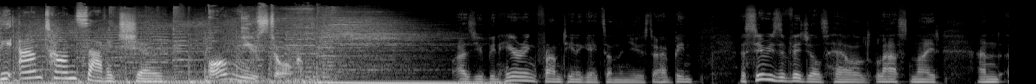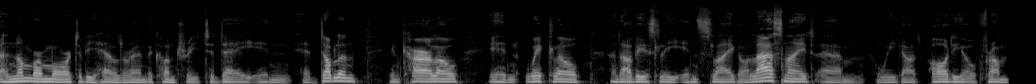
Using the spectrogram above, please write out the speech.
The Anton Savage Show on Newstalk. As you've been hearing from Tina Gates on the news, there have been a series of vigils held last night and a number more to be held around the country today in uh, Dublin, in Carlow, in Wicklow, and obviously in Sligo. Last night, um, we got audio from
